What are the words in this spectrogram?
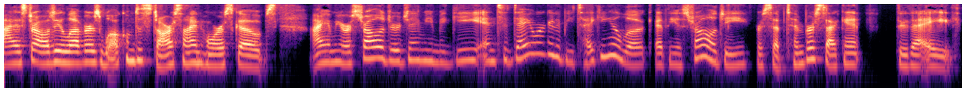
Hi, astrology lovers. Welcome to Star Sign Horoscopes. I am your astrologer, Jamie Magee, and today we're going to be taking a look at the astrology for September 2nd through the 8th.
